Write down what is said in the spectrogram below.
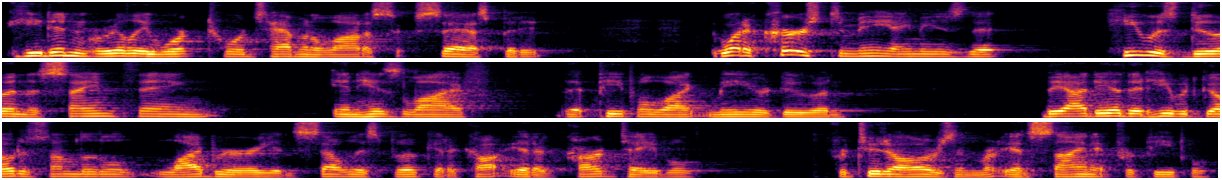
he didn't really work towards having a lot of success. But it what occurs to me, Amy, is that he was doing the same thing in his life that people like me are doing. The idea that he would go to some little library and sell this book at a at a card table for two dollars and, and sign it for people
